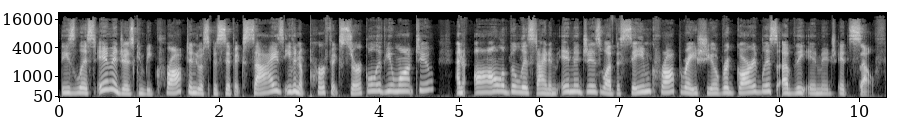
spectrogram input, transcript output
These list images can be cropped into a specific size, even a perfect circle if you want to, and all of the list item images will have the same crop ratio regardless of the image itself.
